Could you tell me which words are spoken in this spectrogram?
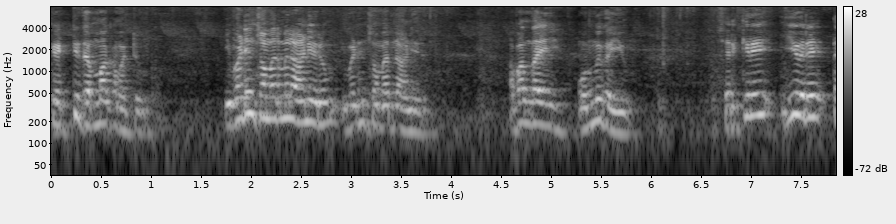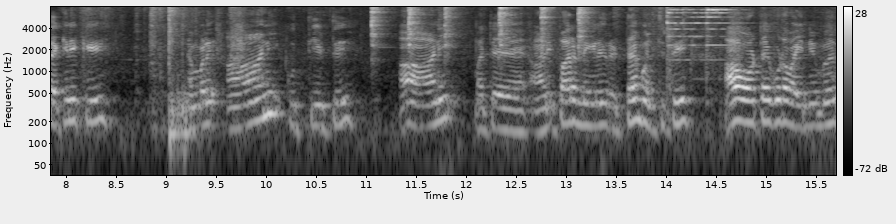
കെട്ടി ദമ്മാക്കാൻ പറ്റും. ഇവിടെയും ചുമരുമൽ ആണി വരും ഇവിടെയും ചുമരിൽ ആണി വരും അപ്പം എന്തായി? ഒന്ന് കഴിയും ശരിക്കും ഈ ഒരു ടെക്നിക്ക് നമ്മൾ ആണി കുത്തിയിട്ട് ആ ആണി മറ്റേ ആണിപ്പാരുണ്ടെങ്കിൽ റിട്ടേൺ വലിച്ചിട്ട് ആ ഓട്ടയെ കൂടെ വൈൻഡ്യൂമ്പർ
